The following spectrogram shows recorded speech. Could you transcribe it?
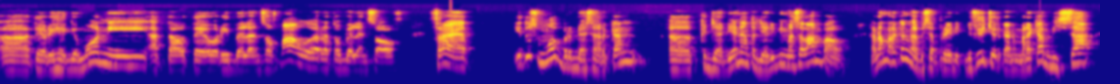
uh, teori hegemoni atau teori balance of power atau balance of threat itu semua berdasarkan uh, kejadian yang terjadi di masa lampau. Karena mereka nggak bisa predict the future kan. Mereka bisa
